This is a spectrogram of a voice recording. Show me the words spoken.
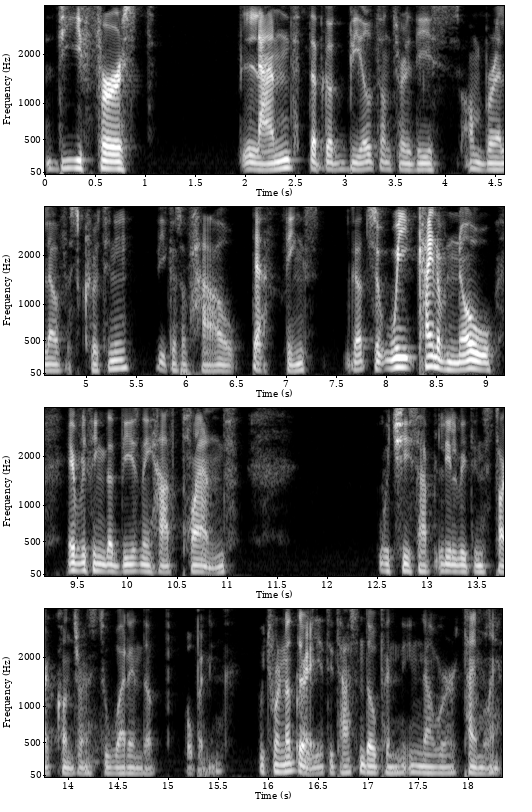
the first land that got built under this umbrella of scrutiny because of how Yeah. things got. So we kind of know everything that Disney had planned, which is a little bit in stark contrast to what ended up opening, which we're not there Right. yet. It hasn't opened in our timeline.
